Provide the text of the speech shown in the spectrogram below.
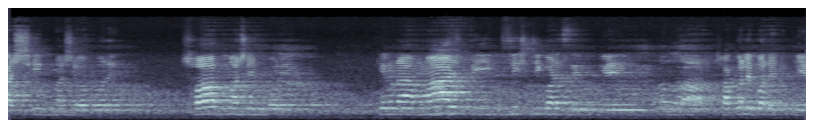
আশ্বিন মাসেও পড়ে সব মাসে পড়ে। কেননা মাস দিন সৃষ্টি করেছেন কে সকলে বলেন কে?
